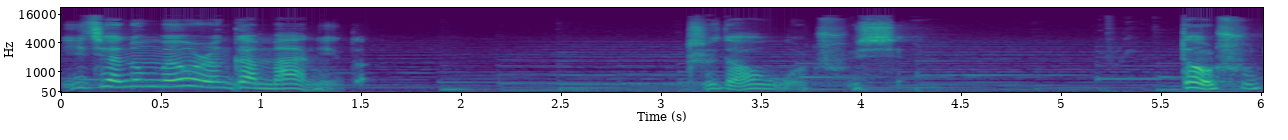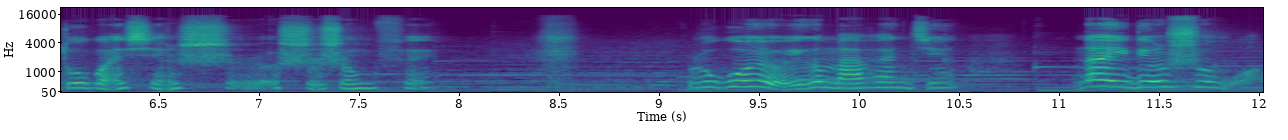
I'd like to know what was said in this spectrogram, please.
以前都没有人敢骂你的，直到我出现，到处多管闲事，惹是生非。如果有一个麻烦精，那一定是我。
